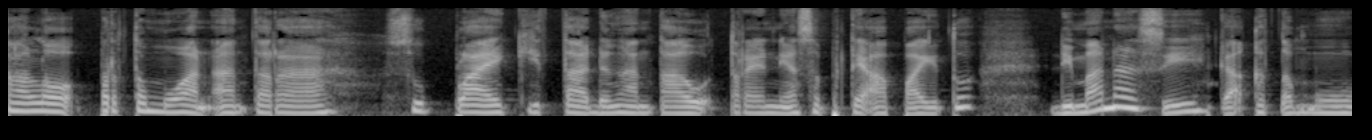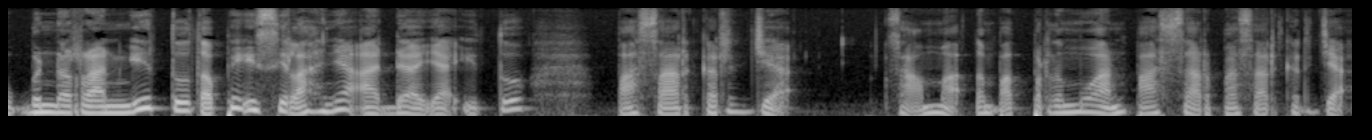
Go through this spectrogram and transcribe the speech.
kalau pertemuan antara supply kita dengan tahu trennya seperti apa itu di mana sih? Gak ketemu beneran gitu, tapi istilahnya ada yaitu pasar kerja. Sama tempat pertemuan pasar pasar kerja.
